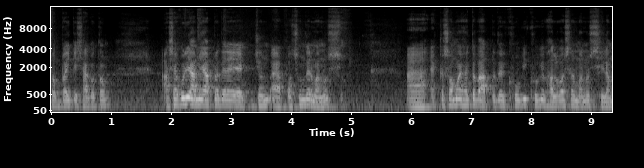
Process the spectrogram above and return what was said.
সবাইকে স্বাগতম। আশা করি আমি আপনাদের একজন পছন্দের মানুষ। একটা সময় হয়তো বা আপনাদের খুবই খুবই ভালোবাসার মানুষ ছিলাম।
